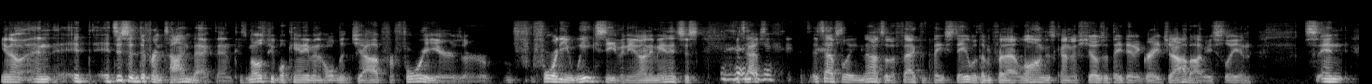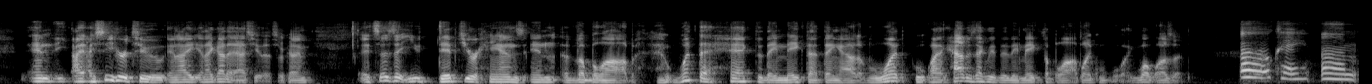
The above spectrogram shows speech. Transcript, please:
you know, and it, it's just a different time back then because most people can't even hold a job for four years or 40 weeks, even. You know what I mean? It's just, it's, absolutely, it's absolutely nuts. So the fact that they stayed with him for that long just kind of shows that they did a great job, obviously. And, and, and I, I see her too. And I, and I got to ask you this, okay? It says that you dipped your hands in the blob. What the heck did they make that thing out of? What, like, how exactly did they make the blob? Like, what was it? Oh, okay. Um,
